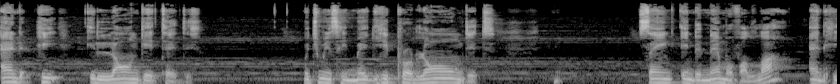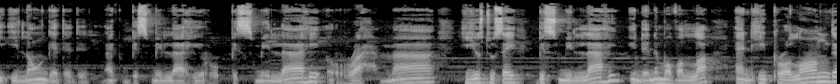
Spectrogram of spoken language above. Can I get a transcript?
And he elongated, which means he made he prolonged it saying in the name of Allah and he elongated it like Bismillahi Bismillahi Rahman. He used to say Bismillahi in the name of Allah and he prolonged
